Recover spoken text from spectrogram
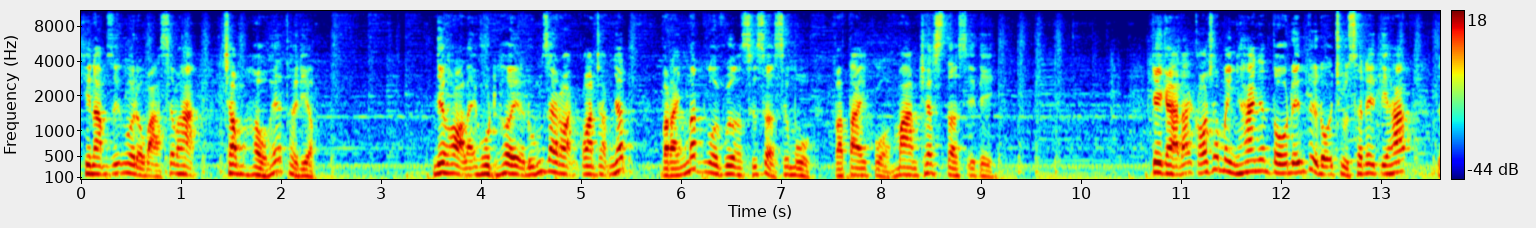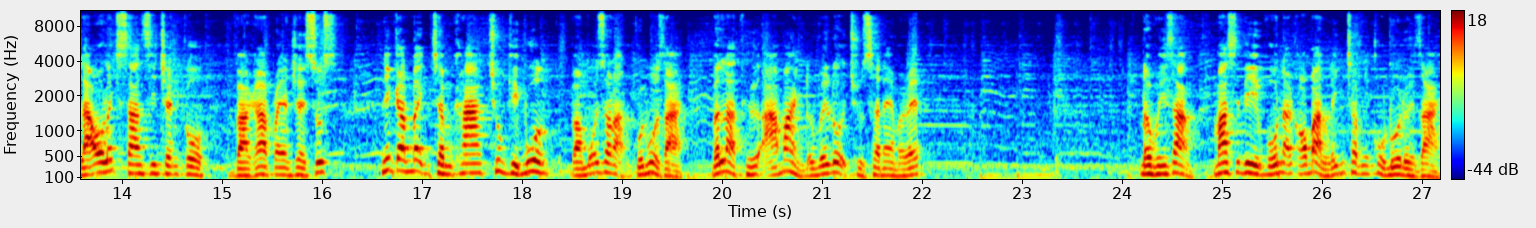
khi nắm giữ ngôi đầu bảng xếp hạng trong hầu hết thời điểm. Nhưng họ lại hụt hơi ở đúng giai đoạn quan trọng nhất và đánh mất ngôi vương xứ sở sương mù vào tay của Manchester City. Kể cả đã có cho mình hai nhân tố đến từ đội chủ sân Etihad là Oleksandr Zinchenko và Gabriel Jesus, những căn bệnh trầm kha, chu kỳ buông vào mỗi giai đoạn cuối mùa giải vẫn là thứ ám ảnh đối với đội chủ sân Emirates. Đồng ý rằng Man City vốn đã có bản lĩnh trong những cuộc đua đường dài,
